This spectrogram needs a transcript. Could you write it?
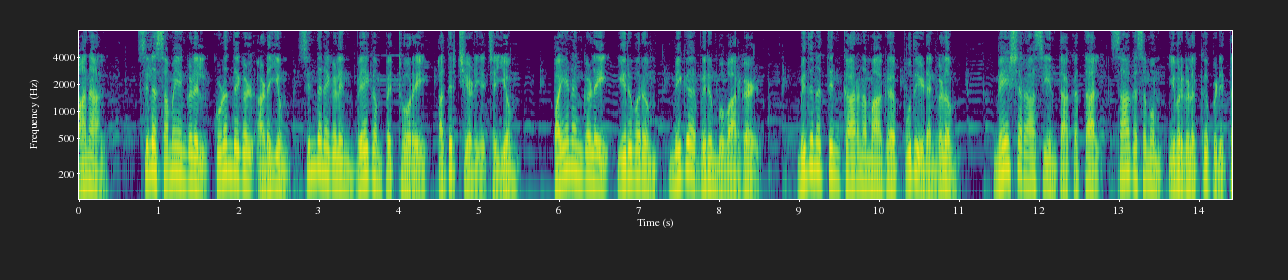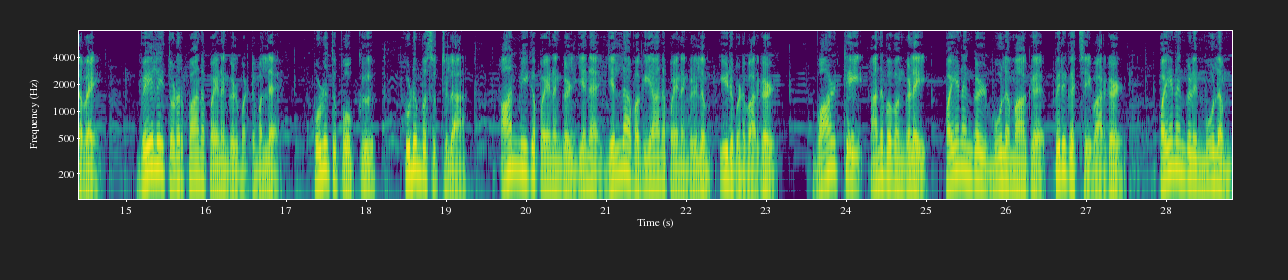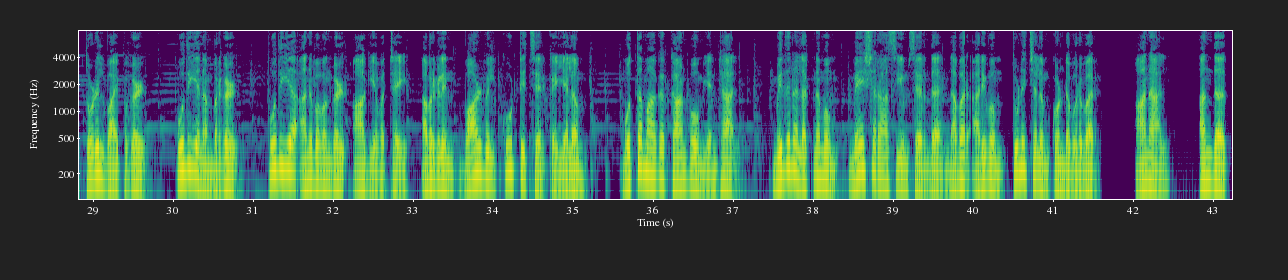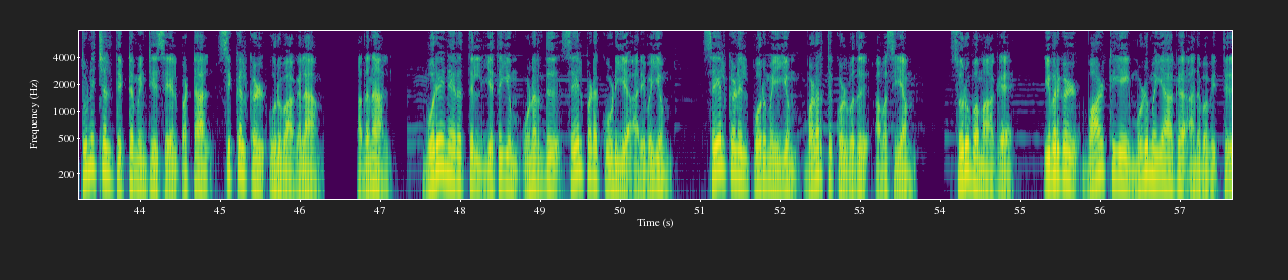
ஆனால் சில சமயங்களில் குழந்தைகள் அடையும் சிந்தனைகளின் வேகம் பெற்றோரை அதிர்ச்சியடைய செய்யும். பயணங்களை இருவரும் மிக விரும்புவார்கள். மிதுனத்தின் காரணமாக புது இடங்களும் மேஷ ராசியின் தாக்கத்தால் சாகசமும் இவர்களுக்கு பிடித்தவை. வேலை தொடர்பான பயணங்கள் மட்டுமல்ல பொழுதுபோக்கு குடும்ப சுற்றுலா ஆன்மீக பயணங்கள் என எல்லா வகையான பயணங்களிலும் ஈடுபடுவார்கள். வாழ்க்கை அனுபவங்களை பயணங்கள் மூலமாக பெருகச் செய்வார்கள். பயணங்களின் மூலம் தொழில் வாய்ப்புகள் புதிய நண்பர்கள் புதிய அனுபவங்கள் ஆகியவற்றை அவர்களின் வாழ்வில் கூட்டிச் சேர்க்க இயலும். மொத்தமாக காண்போம் என்றால் மிதுன லக்னமும் மேஷ ராசியும் சேர்ந்த நபர் அறிவும் துணிச்சலும் கொண்ட ஒருவர். ஆனால் அந்த துணிச்சல் திட்டமின்றி செயல்பட்டால் சிக்கல்கள் உருவாகலாம். அதனால் ஒரே நேரத்தில் எதையும் உணர்ந்து செயல்படக்கூடிய அறிவையும் செயல்களில் பொறுமையையும் வளர்த்துக் கொள்வது அவசியம். சுரூபமாக இவர்கள் வாழ்க்கையை முழுமையாக அனுபவித்து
